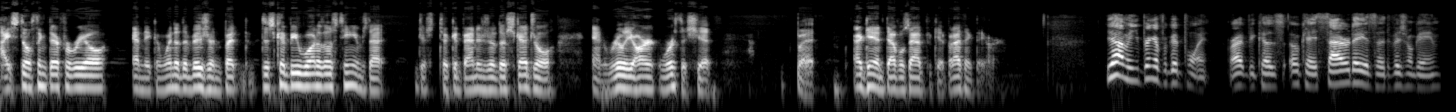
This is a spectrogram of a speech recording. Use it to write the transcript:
I still think they're for real and they can win the division. But this could be one of those teams that just took advantage of their schedule and really aren't worth a shit. But again, devil's advocate, but I think they are. Yeah, I mean, you bring up a good point, right? Because okay, Saturday is a divisional game.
